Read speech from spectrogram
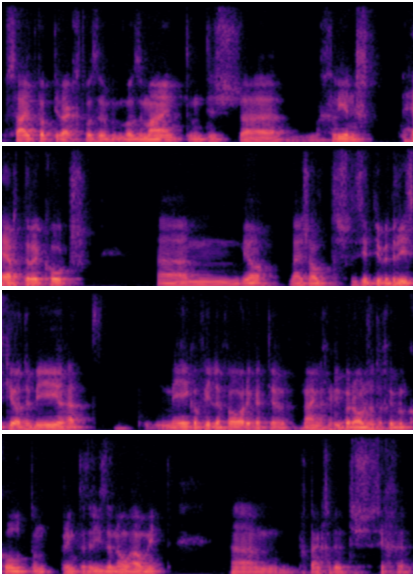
Sagt glaub, direkt, was er, was er meint und ist äh, ein bisschen ein härterer Coach. Ähm, ja, er ist halt seit über 30 Jahren dabei, hat mega viel Erfahrung, hat ja eigentlich überall schon den Kübel geholt und bringt das riesen Know-how mit. Ähm, ich denke, das ist sicher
